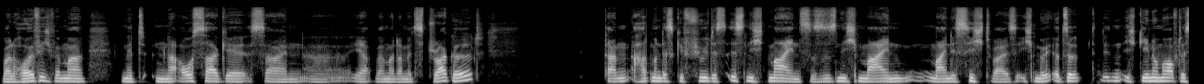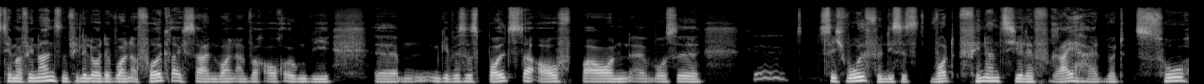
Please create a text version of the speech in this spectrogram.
Weil häufig, wenn man mit einer Aussage sein, äh, ja, wenn man damit struggelt, dann hat man das Gefühl, das ist nicht meins, das ist nicht mein, meine Sichtweise. Ich möchte, also ich gehe nochmal auf das Thema Finanzen. Viele Leute wollen erfolgreich sein, wollen einfach auch irgendwie äh, ein gewisses Bolster aufbauen, äh, wo sie äh, sich wohlfühlen. Dieses Wort finanzielle Freiheit wird so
